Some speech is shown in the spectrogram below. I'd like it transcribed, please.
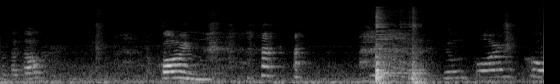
ano ba to? Corn. yung corn ko.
